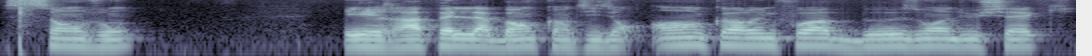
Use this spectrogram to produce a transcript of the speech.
s'en vont et rappellent la banque quand ils ont encore une fois besoin du chèque.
